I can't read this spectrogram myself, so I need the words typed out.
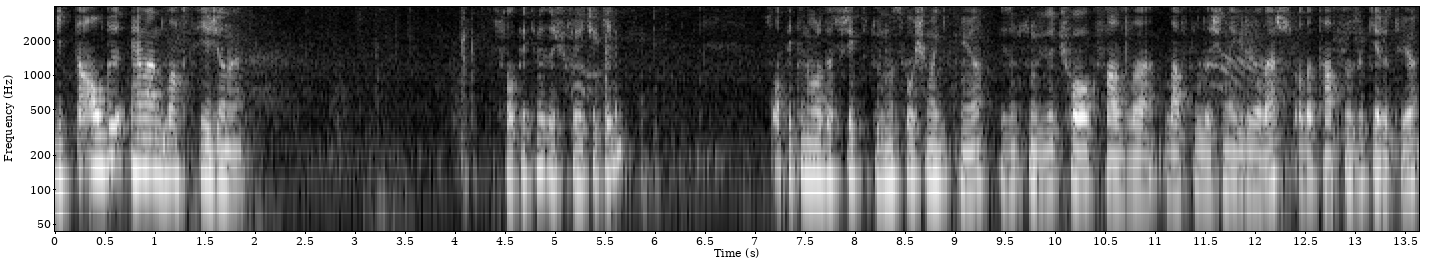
Gitti aldı hemen laf diye canı. Sohbetimizi de şuraya çekelim. Sohbetin orada sürekli durması hoşuma gitmiyor. Bizim sunucuda çok fazla laf dalaşına giriyorlar. O da tatsızlık yaratıyor.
